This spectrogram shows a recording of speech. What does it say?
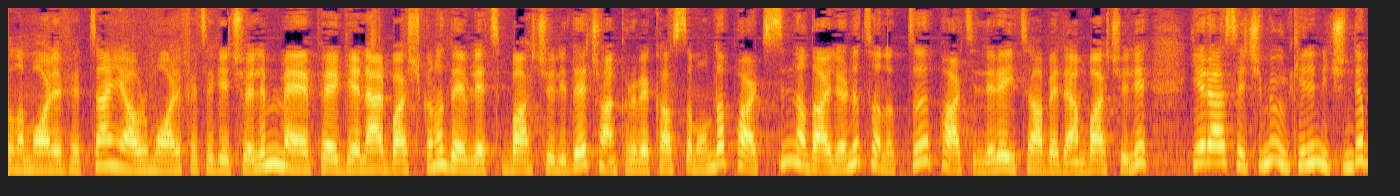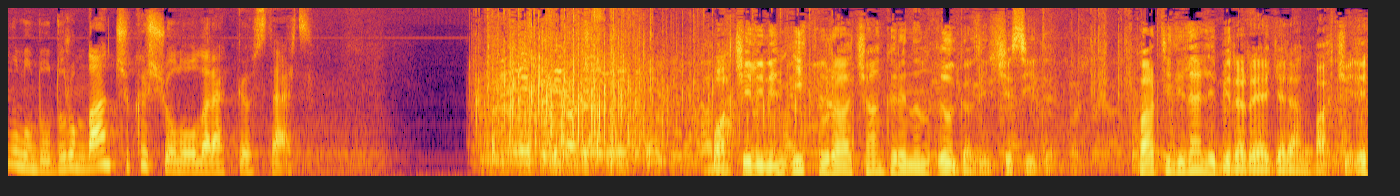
ana muhalefetten yavru muhalefete geçelim. MHP Genel Başkanı Devlet Bahçeli de Çankırı ve Kastamonu'da partisinin adaylarını tanıttı. Partilere hitap eden Bahçeli, yerel seçimi ülkenin içinde bulunduğu durumdan çıkış yolu olarak gösterdi. Bahçeli'nin ilk durağı Çankırı'nın Ilgaz ilçesiydi. Partililerle bir araya gelen Bahçeli,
